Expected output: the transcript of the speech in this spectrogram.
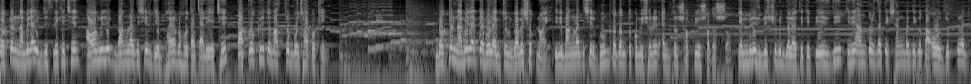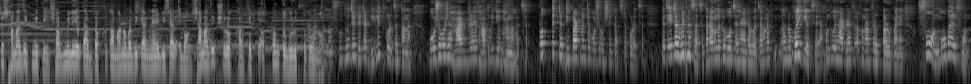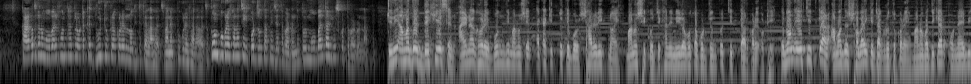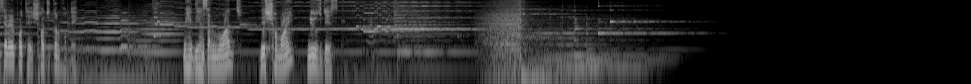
ডক্টর নাবিলা ইদ্রিস লিখেছেন, আওয়ামী লীগ বাংলাদেশের যে ভয়াবহতা চালিয়েছে, তা প্রকৃত মাত্র বোঝা কঠিন। ডক্টর নাবিলা কেবল একজন গবেষক নয়, তিনি বাংলাদেশের গুম তদন্ত কমিশনের একজন সক্রিয় সদস্য। কেমব্রিজ বিশ্ববিদ্যালয় থেকে পিএইচডি তিনি আন্তর্জাতিক সাংবাদিকতা ও যুক্তরাজ্য সামাজিক নীতি, সব মিলিয়ে তার দক্ষতা, মানবাধিকার, ন্যায় বিচার এবং সামাজিক সুরক্ষার ক্ষেত্রে অত্যন্ত গুরুত্বপূর্ণ। শুধু যে ডেটা ডিলিট করেছে তা না, বসে বসে হার্ড ড্রাইভ হাতুড়ি দিয়ে ভাঙা হয়েছে। প্রত্যেকটা ডিপার্টমেন্টে বসে বসে এই কাজটা করেছে। ঠিক আছে এটার উইটনেস আছে, তারা আমাদেরকে বলছে হ্যাঁ এটা হয়েছে। এখন হয়ে গিয়েছে। এখন তো ওই হার্ড ড্রাইভ এখন আর ফেরত পাওয়ার উপায় নেই। ফোন মোবাইল ফোন কারও কাছে কোনো মোবাইল ফোন থাকলে ওটাকে দুই টুকরা করে নদীতে ফেলা হয়েছে মানে পুকুরে ফেলা হয়েছে। কোন পুকুরে ফেলা হয়েছে, এই পর্যন্ত আপনি যেতে পারবেন। কিন্তু ওই মোবাইল তো আর ইউজ করতে পারবেন না আপনি। তিনি আমাদের দেখিয়েছেন আয়না ঘরে বন্দি মানুষের একাকিত্ব কেবল শারীরিক নয়, মানসিকও, যেখানে নীরবতা পর্যন্ত চিৎকার করে ওঠে। এবং এই চিৎকার আমাদের সবাইকে জাগ্রত করে, মানবাধিকার ও ন্যায় বিচারের পথে সচেতন হতে। মেহেদি হাসান মুয়াজ দেশ সময় নিউজ ডেস্ক।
